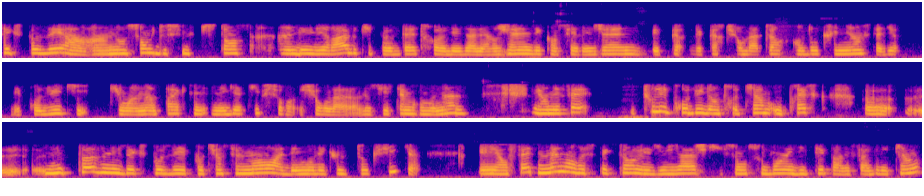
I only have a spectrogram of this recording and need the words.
s'exposer à, un ensemble de substances indésirables qui peuvent être des allergènes, des cancérigènes, des, des perturbateurs endocriniens, c'est-à-dire des produits qui qui ont un impact négatif sur, sur le système hormonal. Et en effet, tous les produits d'entretien ou presque euh, nous, peuvent nous exposer potentiellement à des molécules toxiques. Et en fait, même en respectant les usages qui sont souvent édités par les fabricants,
